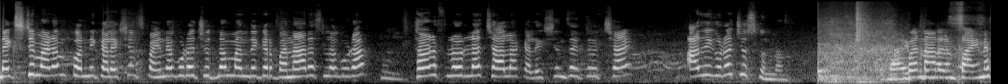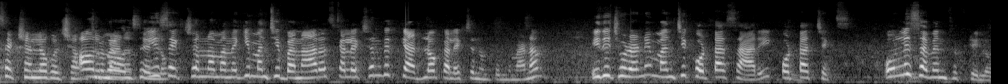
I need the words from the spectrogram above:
next madam కొన్ని కలెక్షన్స్ పైన కూడా చూద్దాం. మన దగ్గర బనారస్లో కూడా థర్డ్ ఫ్లోర్లో చాలా కలెక్షన్స్ అయితే వచ్చాయి. అది కూడా చూసుకుందాం. మనం పైన సెక్షన్లోకి వచ్చాం. ఈ. సెక్షన్లో మనకి మంచి Banaras collection with catalogue collection ఉంటుంది మేడం ఇది చూడండి మంచి Kota sari Kota checks. Only seven ఫిఫ్టీలో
